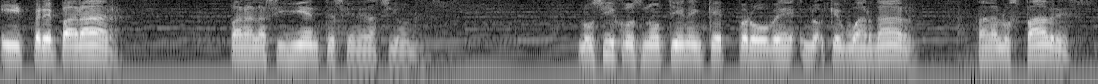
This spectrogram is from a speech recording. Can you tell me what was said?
y preparar para las siguientes generaciones. Los hijos no tienen que, que guardar para los padres.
